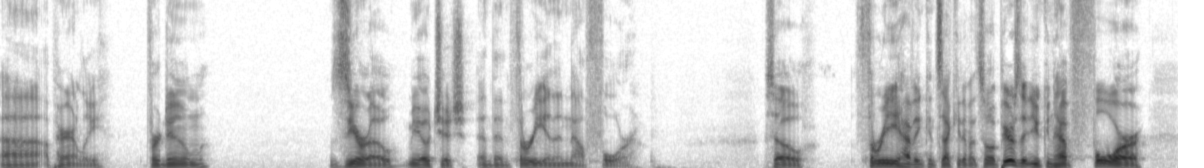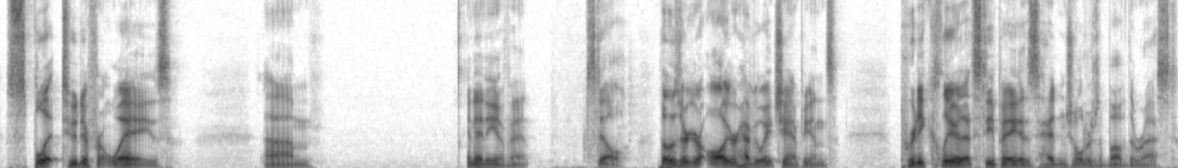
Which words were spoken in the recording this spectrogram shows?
uh, apparently. Werdum, zero. Miocic, and then three, and then now four. So three having consecutive. So it appears that you can have four split two different ways. Um, in any event. Still, those are your all your heavyweight champions. Pretty clear that Stipe is head and shoulders above the rest.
